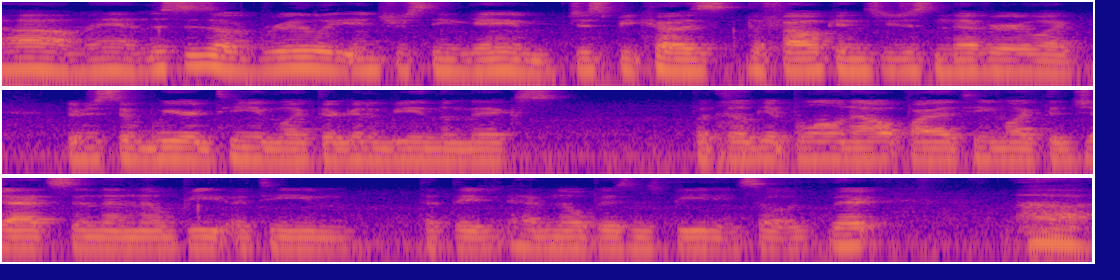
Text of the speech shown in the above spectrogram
Oh man, this is a really interesting game. Just because the Falcons, you just never like. They're just a weird team. Like they're gonna be in the mix, but they'll get blown out by a team like the Jets, and then they'll beat a team that they have no business beating. So they're. Uh,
